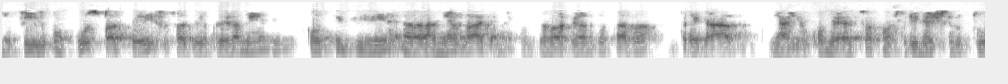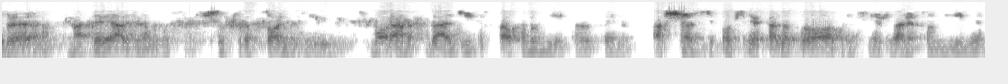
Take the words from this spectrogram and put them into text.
Eu fiz o concurso, passei, fui fazer o treinamento e consegui a minha vaga. Né? Com 19 anos eu estava empregado e aí eu começo a construir a estrutura material, digamos assim, estrutura sólida de morar na cidade e buscar autonomia. Então eu tenho a chance de construir a casa própria, enfim, ajudar a minha família.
